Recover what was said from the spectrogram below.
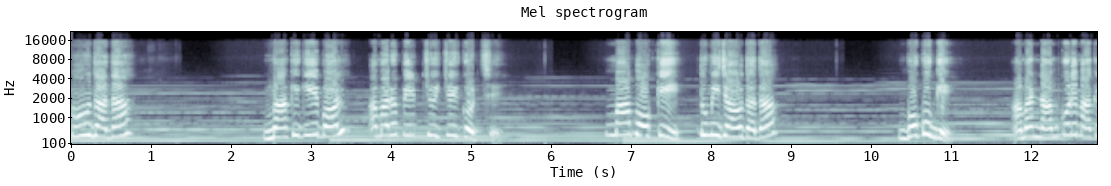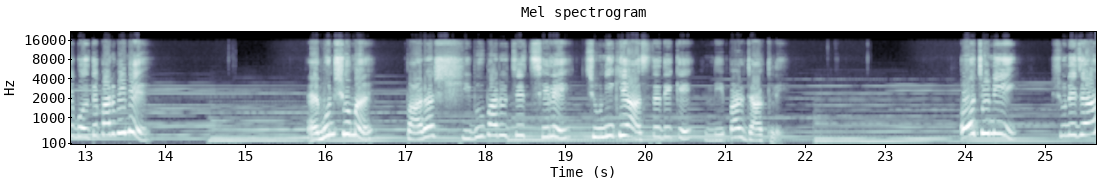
হুঁ, দাদা মাকে গিয়ে বল, আমারও পেট চুই চুই করছে। মা বকে, তুমি যাও দাদা। বকো গে, আমার নাম করে মাকে বলতে পারবি নে? এমন সময় পাড়ার শিবু বারুজ্যের ছেলে চুনি গিয়ে আসতে দেখে নেপাল ডাকলে। ও চুনি, শুনে যা।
